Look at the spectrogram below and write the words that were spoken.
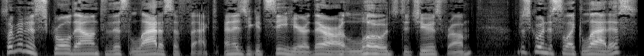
So I'm going to scroll down to this lattice effect. And as you can see here, there are loads to choose from. I'm just going to select lattice.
